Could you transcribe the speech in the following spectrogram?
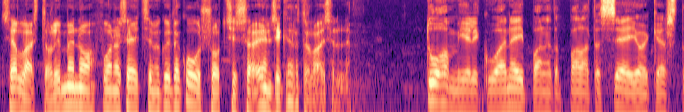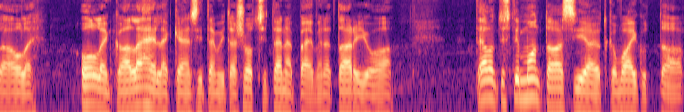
Sellaista oli meno vuonna 1976 Sotsissa ensikertalaiselle. Tuohon mielikuvaan ei paneta palata, se ei oikeastaan ole ollenkaan lähelläkään sitä, mitä Shotsi tänä päivänä tarjoaa. Täällä on tietysti monta asiaa, jotka vaikuttaa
